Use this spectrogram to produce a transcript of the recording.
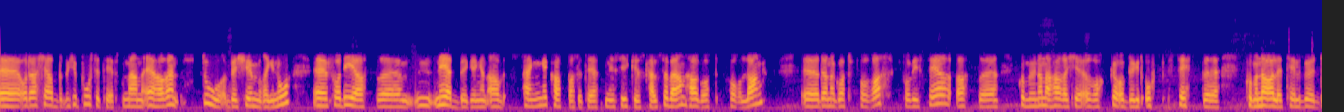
Eh, og det har skjedd mye positivt, men jeg har en stor bekymring nå. Eh, fordi at eh, nedbyggingen av sengekapasiteten i psykisk helsevern har gått for langt. Den har gått for raskt, for vi ser at kommunene har ikke rokket å bygge opp sitt kommunale tilbud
